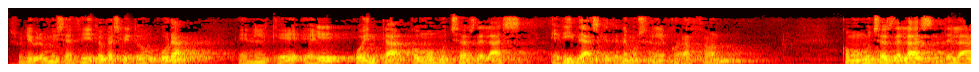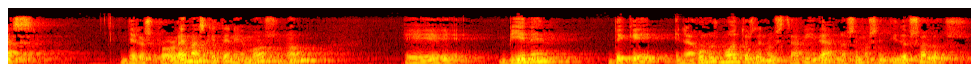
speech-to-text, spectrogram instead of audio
Es un libro muy sencillito que ha escrito un cura en el que él cuenta cómo muchas de las heridas que tenemos en el corazón, cómo muchas de las de las de los problemas que tenemos, ¿no? Eh, vienen de que en algunos momentos de nuestra vida nos hemos sentido solos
